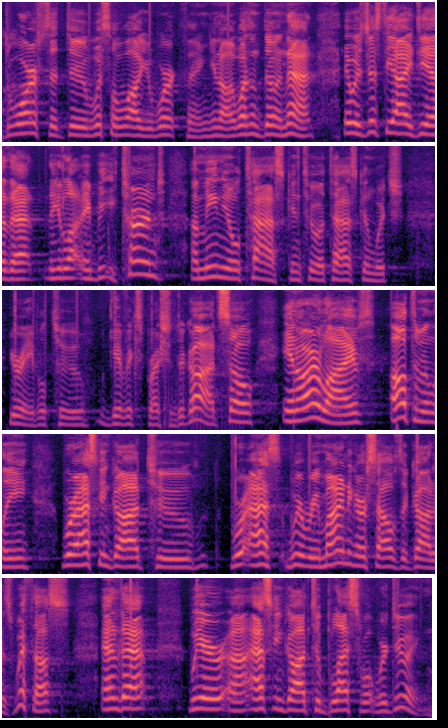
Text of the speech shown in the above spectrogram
dwarfs that do whistle while you work thing. You know, he wasn't doing that. It was just the idea that he, he turned a menial task into a task in which you're able to give expression to God. So in our lives, ultimately, we're asking God to, we're, ask, we're reminding ourselves that God is with us and that we're uh, asking God to bless what we're doing.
